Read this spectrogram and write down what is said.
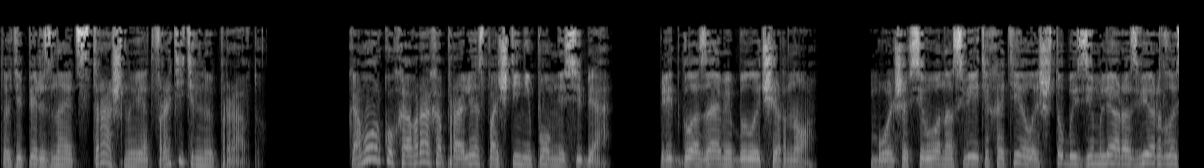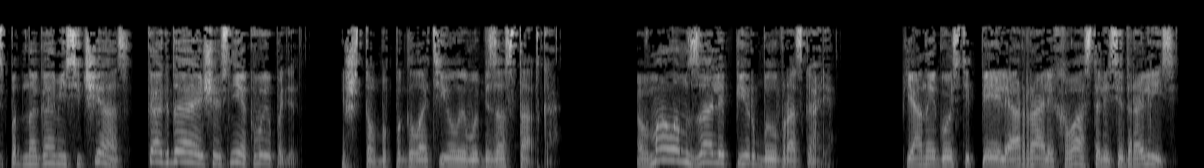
то теперь знает страшную и отвратительную правду. В коморку Хавраха пролез почти не помня себя. Перед глазами было черно. Больше всего на свете хотелось, чтобы земля разверзлась под ногами сейчас, когда еще снег выпадет, и чтобы поглотила его без остатка. В малом зале пир был в разгаре. Пьяные гости пели, орали, хвастались и дрались.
